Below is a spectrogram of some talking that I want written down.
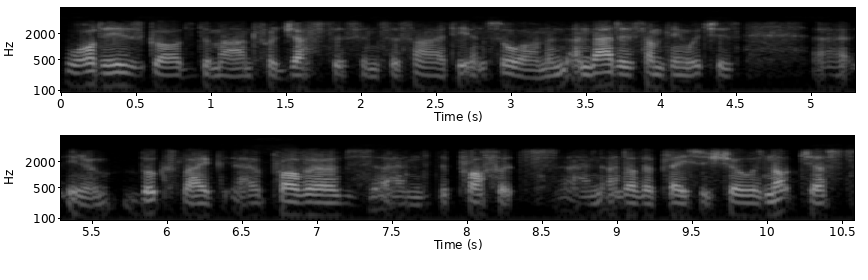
what is God's demand for justice in society, and so on, and, and that is something which is uh, you know, books like uh, Proverbs and the prophets and, and other places show is not just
